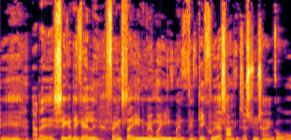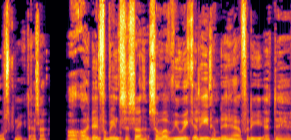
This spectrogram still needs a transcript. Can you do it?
Det er der sikkert ikke alle fans, der er enige med mig i, men, men det kunne jeg sagtens. Jeg synes, han er en god årsknægt. Altså. Og, og i den forbindelse, så, så var vi jo ikke alene om det her, fordi at, øh,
